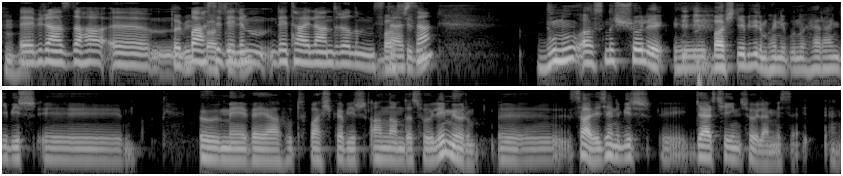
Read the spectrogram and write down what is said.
hı hı. E, biraz daha e, Tabii, bahsedelim, bahsedeyim. detaylandıralım istersen. Bahsedeyim. Bunu aslında şöyle e, başlayabilirim. Hani bunu herhangi bir e, övme veyahut başka bir anlamda söylemiyorum. E, sadece hani bir e, gerçeğin söylenmesi. Yani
